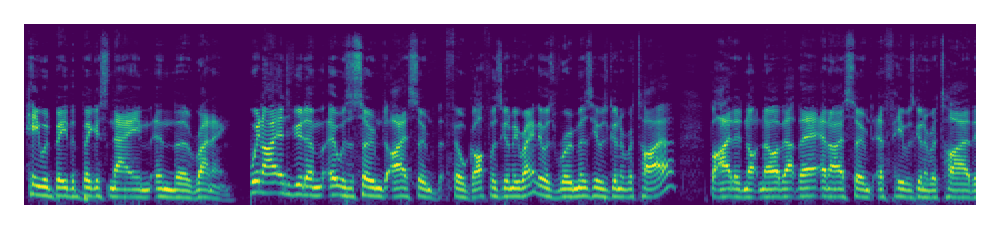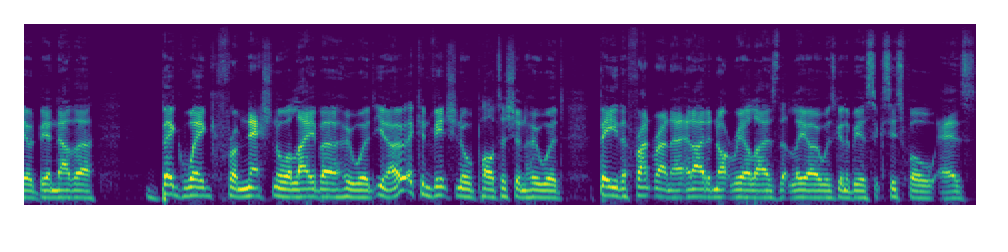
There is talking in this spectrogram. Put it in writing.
he would be the biggest name in the running. When I interviewed him, it was assumed I assumed that Phil Goff was going to be running. There was rumours he was going to retire, but I did not know about that, and I assumed if he was going to retire, there would be another big wig from National or Labour who would, you know, a conventional politician who would be the front runner, and I did not realise that Leo was going to be as successful as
